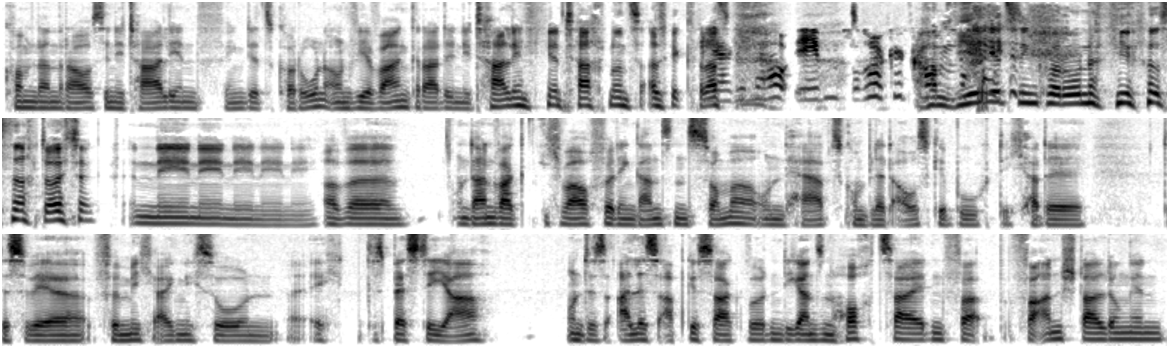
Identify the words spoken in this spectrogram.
kommen dann raus, in Italien fängt jetzt Corona und wir waren gerade in Italien, wir dachten uns alle krass. Ja, genau, eben zurückgekommen. Haben wir jetzt den Coronavirus nach Deutschland? Nee, nee, nee, nee, nee. Aber, und dann war, ich war auch für den ganzen Sommer und Herbst komplett ausgebucht. Ich hatte das wäre für mich eigentlich so ein echt das beste Jahr. Und das alles abgesagt wurden, die ganzen Hochzeiten, Ver Veranstaltungen,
